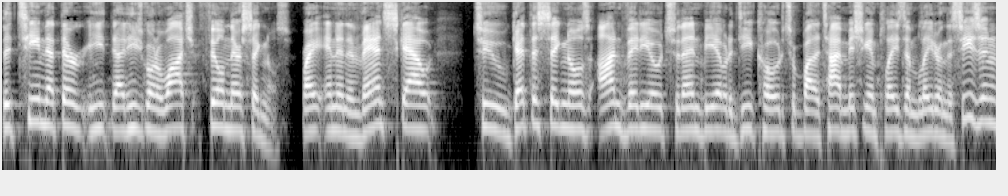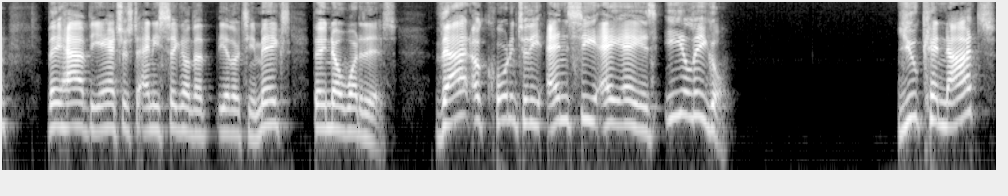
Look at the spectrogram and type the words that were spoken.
the team that they're he, that he's going to watch, film their signals, right? And an advanced scout to get the signals on video to then be able to decode. So by the time Michigan plays them later in the season, they have the answers to any signal that the other team makes. They know what it is. That, according to the NCAA, is illegal. You cannot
